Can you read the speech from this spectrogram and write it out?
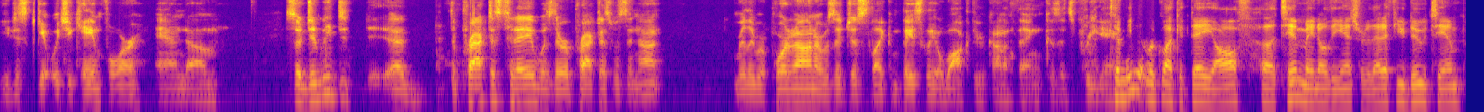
You just get what you came for, and um, so did we? d- Uh, the practice today was there a practice? Was it not really reported on, or was it just like basically a walkthrough kind of thing because it's pregame? To me, it looked like a day off. Uh, Tim may know the answer to that. If you do, Tim,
